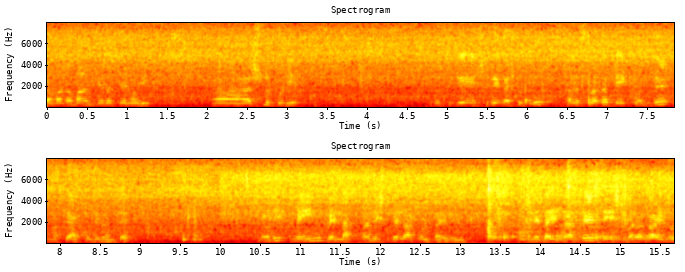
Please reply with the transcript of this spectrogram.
ಘಮ ಘಮ ಅಂತಿರುತ್ತೆ ನೋಡಿ. ಅರ್ಶಿನ ಪುಡಿ. ರುಚಿಗೆ ಎಷ್ಟು ಬೇಕಷ್ಟು ಉಪ್ಪು. ಕಲಿಸುವಾಗ ಬೇಕು ಅಂದರೆ ಮತ್ತೆ ಹಾಕ್ಕೊಂಡಿರಂತೆ ನೋಡಿ ಮೇಯ್ನು ಬೆಲ್ಲ. ನಾನು ಇಷ್ಟು ಬೆಲ್ಲ ಹಾಕ್ಕೊಳ್ತಾ ಇದ್ದೀನಿ. ಬೆಲ್ಲ ಇಲ್ಲ ಅಂದರೆ ಟೇಸ್ಟ್ ಬರಲ್ಲ ಇದು.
